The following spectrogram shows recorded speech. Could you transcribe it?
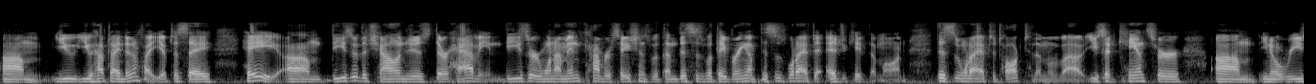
um, you you have to identify. You have to say, hey, um, these are the challenges they're having. These are when I'm in conversations with them. This is what they bring up. This is what I have to educate them on. This is what I have to talk to them about. You said cancer. Um, you know, re-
